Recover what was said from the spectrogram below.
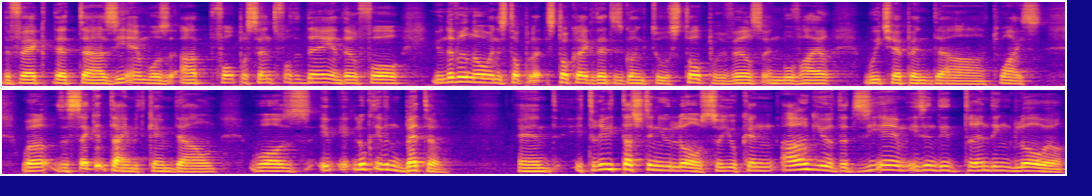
the fact that uh, ZM was up 4% for the day and therefore you never know when a stock, like that is going to stop, reverse and move higher, which happened uh, twice. Well, the second time it came down was, it, it looked even better and it really touched a new low. So you can argue that ZM is indeed trending lower.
